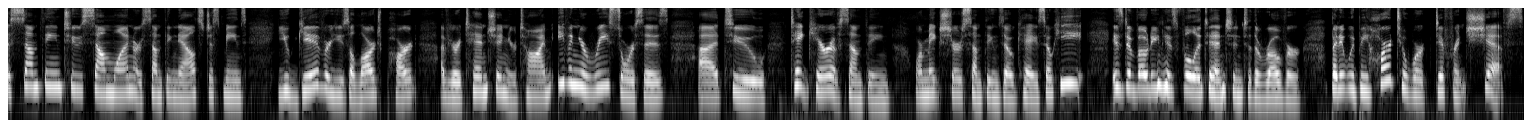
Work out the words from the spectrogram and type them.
something to someone or something else just means you give or use a large part of your attention, your time, even your resources uh, to take care of something or make sure something's okay. So he is devoting his full attention to the rover, but it would be hard to work different shifts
